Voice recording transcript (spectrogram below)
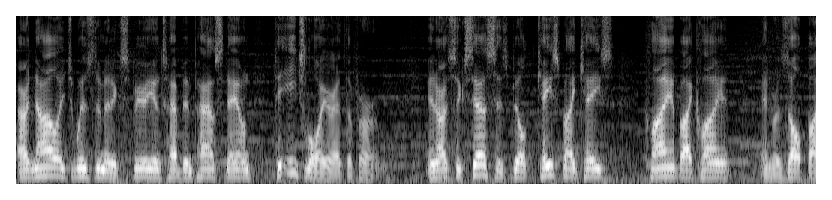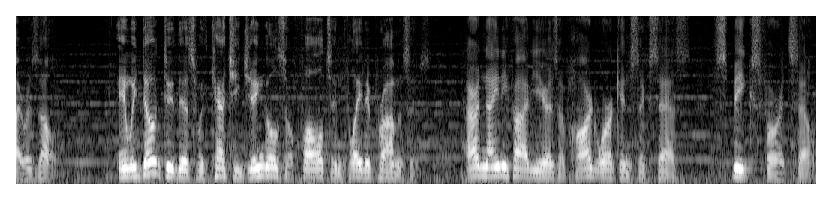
Our knowledge, wisdom, and experience have been passed down to each lawyer at the firm, and our success is built case by case, client by client, and result by result. And we don't do this with catchy jingles or false inflated promises. Our 95 years of hard work and success speaks for itself.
